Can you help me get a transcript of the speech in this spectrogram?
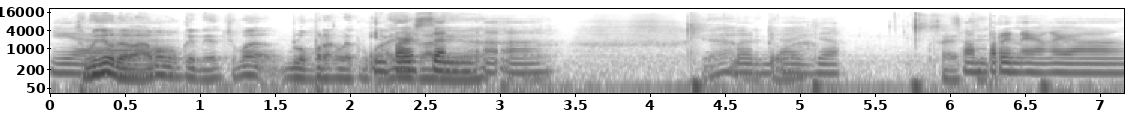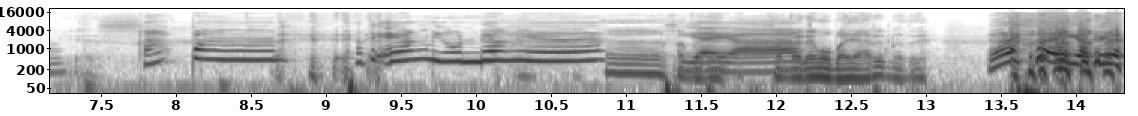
Iya. sebenarnya udah lama mungkin ya cuma belum pernah lihat in mukanya person kali ya. uh-uh. ya baru begitulah. diajak. Samperin eyang-eyang. Yes. Kapan? Nanti eyang diundang ya. Eh, sampai Iya, dia, ya. sampai dia mau bayarin katanya iya iya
